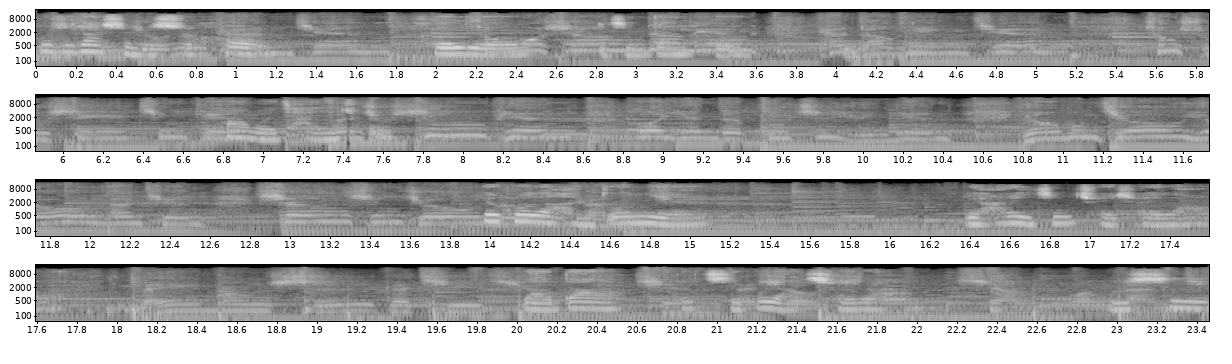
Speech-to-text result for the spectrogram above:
不知道什么时候河流已经干涸。化为滩涂。又过了很多年，女孩已经垂垂老了，老到都骑不了车了。于是，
